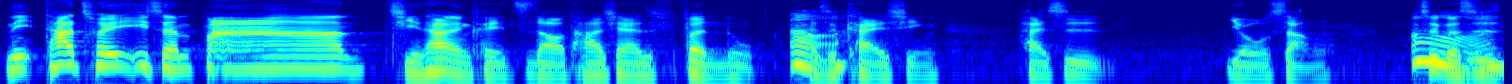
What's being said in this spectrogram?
你他吹一声吧，其他人可以知道他现在是愤怒，还是开心，还是忧伤。这个是。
